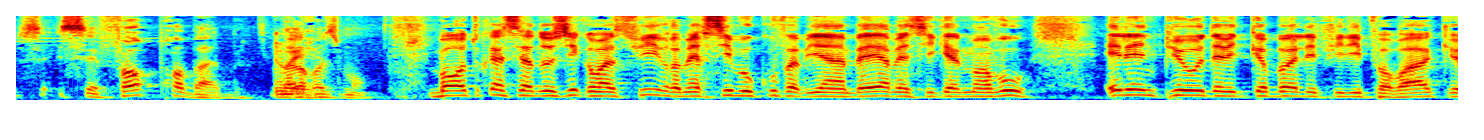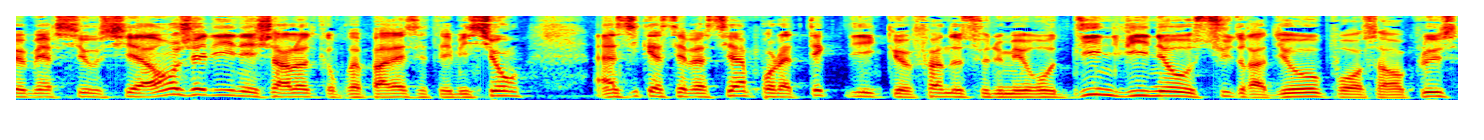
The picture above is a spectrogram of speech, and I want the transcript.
C'est fort probable, malheureusement. Bon, en tout cas, c'est un dossier qu'on va suivre. Merci beaucoup, Fabien Imbert. Merci également à vous, Hélène Pio, David Cobol et Philippe Aubrac. Merci aussi à Angéline et Charlotte qui ont préparé cette émission, ainsi qu'à Sébastien pour la technique. Fin de ce numéro d'Invino Sud Radio. Pour en savoir plus,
